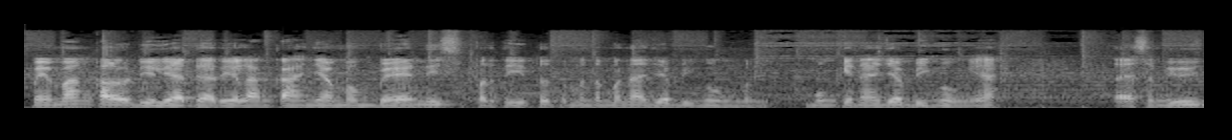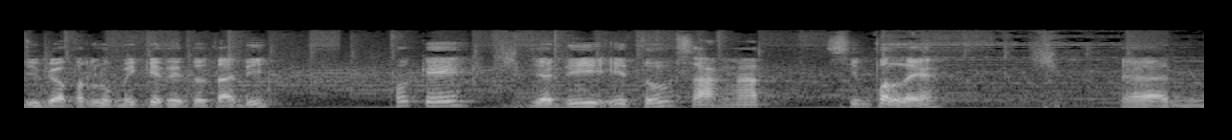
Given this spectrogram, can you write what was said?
memang kalau dilihat dari langkahnya membani seperti itu teman-teman aja bingung. Mungkin aja bingung ya. Saya sendiri juga perlu mikir itu tadi. Oke jadi itu sangat simple ya. Dan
